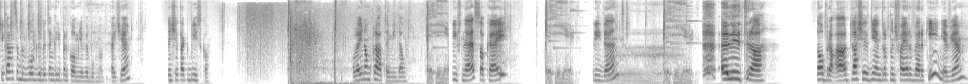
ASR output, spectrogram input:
Ciekawe co by było, gdyby ten creeper koło mnie wybuchnął. Czekajcie. W sensie tak blisko. Kolejną klatę mi dał. Swiftness, okej. Trident. Elytra. Dobra, a da się, nie wiem, dropnąć fajerwerki? Nie wiem.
